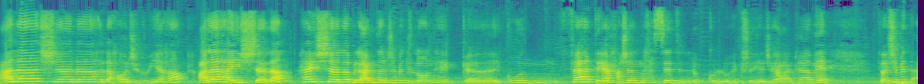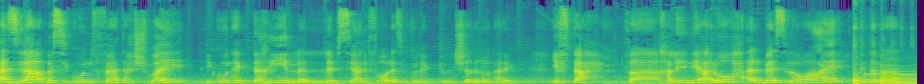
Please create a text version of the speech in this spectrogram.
على الشالة هلأ حورجيكم إياها. على هاي الشالة هاي الشالة بالعمدة جبت لون هيك آه، يكون فاتح عشان حسيت اللوك كله هيك شوية جاي على غامق. فجبت أزرق بس يكون فاتح شوي يكون هيك تغيير لللبس يعني فوق لازم يكون هيك الشالة لونها هيك يفتح. فخليني أروح ألبس الأواعي. تمام.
